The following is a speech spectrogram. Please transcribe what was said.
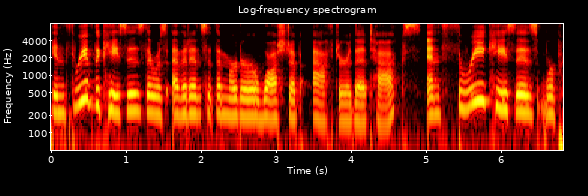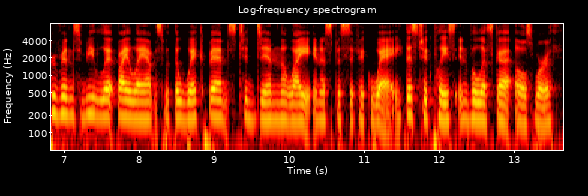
In three of the cases, there was evidence that the murderer washed up after the attacks, and three cases were proven to be lit by lamps with the wick bent to dim the light in a specific way. This took place in Villisca, Ellsworth,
